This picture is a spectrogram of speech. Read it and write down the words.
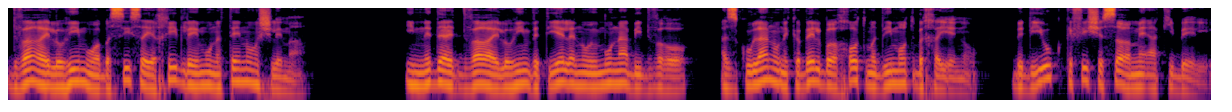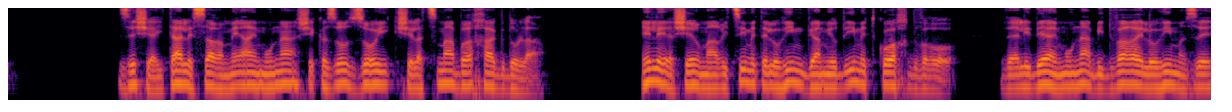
דבר האלוהים הוא הבסיס היחיד לאמונתנו השלמה. אם נדע את דבר האלוהים ותהיה לנו אמונה בדברו, אז כולנו נקבל ברכות מדהימות בחיינו, בדיוק כפי ששר המאה קיבל. זה שהייתה לשר המאה אמונה שכזו זוהי כשלעצמה ברכה גדולה. אלה אשר מעריצים את אלוהים גם יודעים את כוח דברו, ועל ידי האמונה בדבר האלוהים הזה,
